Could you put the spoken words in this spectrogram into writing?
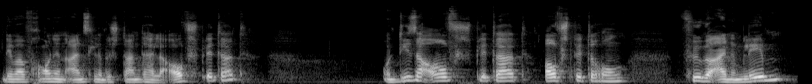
indem er Frauen in einzelne Bestandteile aufsplittert. Und diese Aufsplitterung füge einem Leben,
